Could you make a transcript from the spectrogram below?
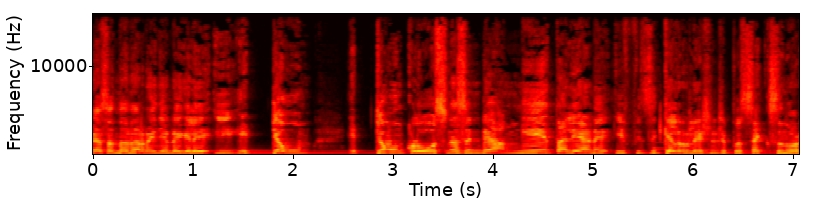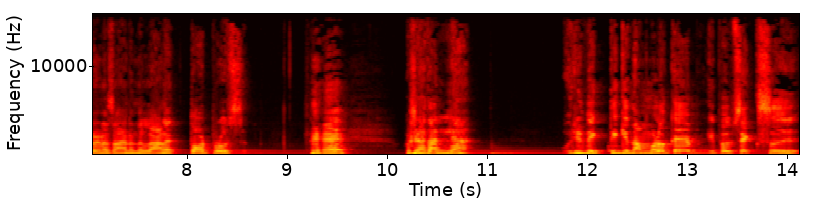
രസം എന്താന്ന് പറഞ്ഞു കഴിഞ്ഞിട്ടുണ്ടെങ്കിൽ ഈ ഏറ്റവും ഏറ്റവും ക്ലോസ്നെസ്സിന്റെ അങ്ങേ തലയാണ് ഈ ഫിസിക്കൽ റിലേഷൻഷിപ്പ് സെക്സ് എന്ന് പറയുന്ന സാധനം എന്നുള്ളതാണ് തോട്ട് പ്രോസസ് പക്ഷെ അതല്ല. ഒരു വ്യക്തിക്ക് നമ്മളൊക്കെ ഇപ്പം സെക്സ്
